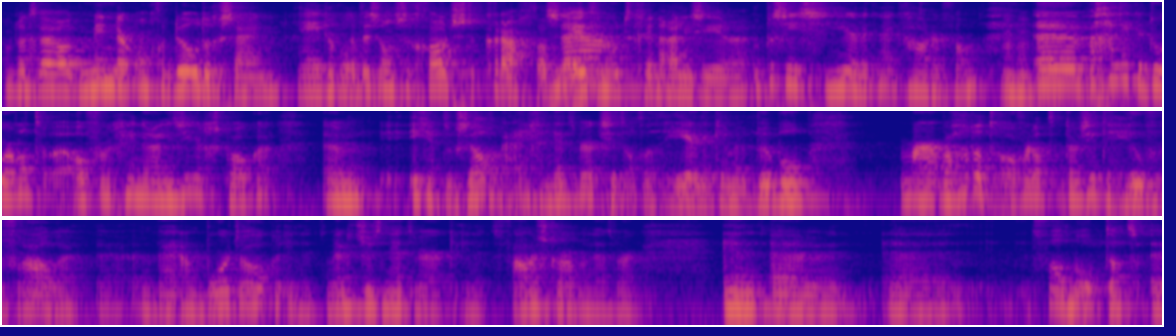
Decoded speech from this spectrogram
Omdat wij wat minder ongeduldig zijn. nee, daarom. Dat is onze grootste kracht, als we Nou even moeten generaliseren. Precies, heerlijk. Nee, ik hou ervan. Eh, we gaan lekker door, want over generaliseren gesproken. ehm, ik heb natuurlijk zelf mijn eigen netwerk. Ik zit altijd heerlijk in mijn bubbel. Maar we hadden het erover dat daar zitten heel veel vrouwen eh, bij aan boord ook. In het managersnetwerk, in het founders carbon netwerk. En ehm, eh, het valt me op dat eh,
